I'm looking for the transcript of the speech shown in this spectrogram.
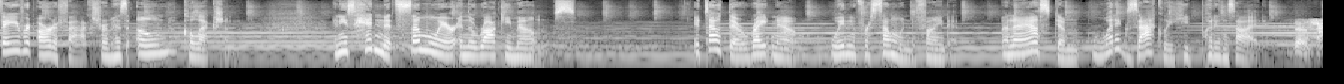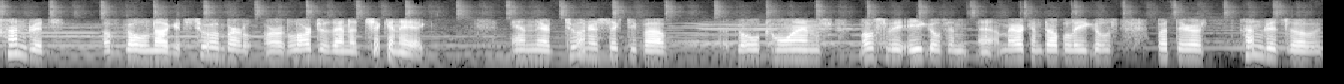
favorite artifacts from his own collection. And he's hidden it somewhere in the Rocky Mountains. It's out there right now, waiting for someone to find it. And I asked him what exactly he'd put inside. There's hundreds of gold nuggets. Two of them are, are larger than a chicken egg. And there are 265 gold coins, mostly eagles and uh, American double eagles. But there are hundreds of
